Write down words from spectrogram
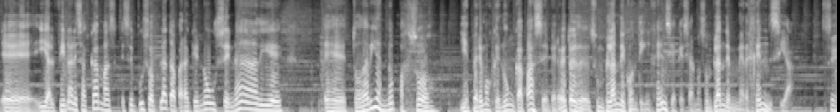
eh, y al final esas camas se puso plata para que no use nadie, Eh, todavía no pasó, y esperemos que nunca pase, pero esto es, es un plan de contingencia que se arma, es un plan de emergencia. Sí,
